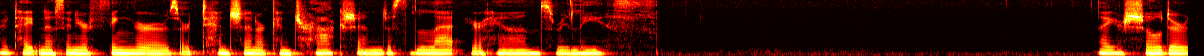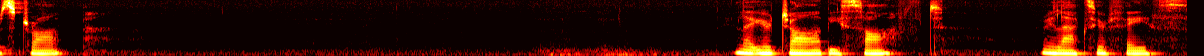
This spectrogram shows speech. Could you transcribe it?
Or tightness in your fingers, or tension or contraction, just let your hands release. Let your shoulders drop. Let your jaw be soft. Relax your face.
